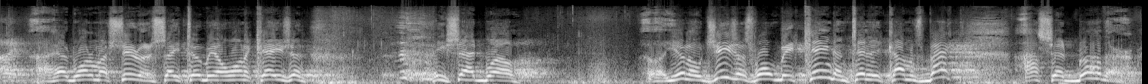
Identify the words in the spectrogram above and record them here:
I had one of my students say to me on one occasion, he said, Well, uh, you know, Jesus won't be king until he comes back. I said, Brother,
